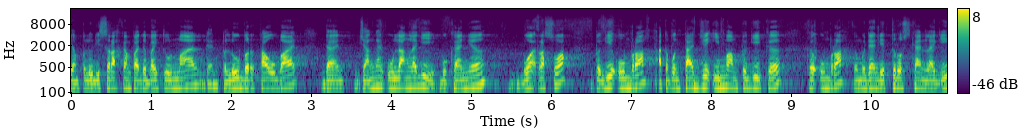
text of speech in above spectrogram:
yang perlu diserahkan pada baitul mal dan perlu bertaubat dan jangan ulang lagi. Bukannya buat rasuah pergi umrah ataupun taja imam pergi ke ke umrah kemudian dia teruskan lagi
